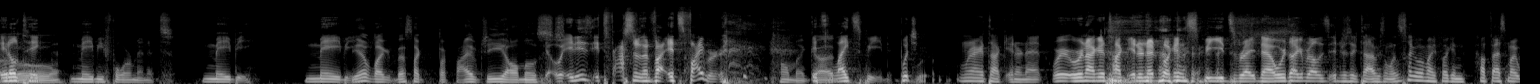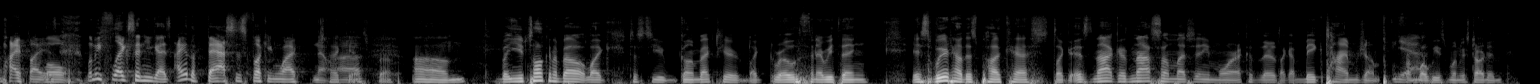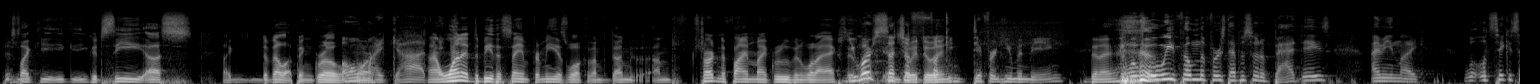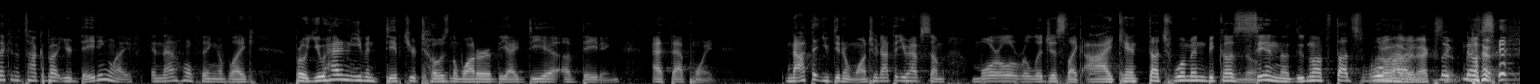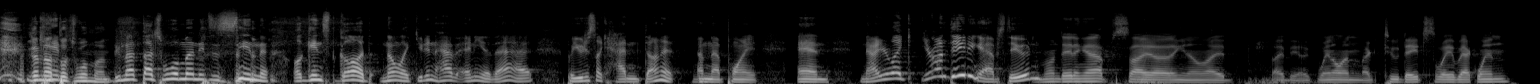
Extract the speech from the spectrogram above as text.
It'll take maybe four minutes, maybe, maybe. You have like that's like the five G almost. Yo, It is. It's faster than fi- it's fiber. Oh my god. it's light speed, which we're not gonna talk internet. We're, we're not gonna talk internet fucking speeds right now. We're talking about all these interesting topics. Let's talk about my fucking how fast my Wi-Fi is. Lol. Let me flex on you guys. I have the fastest fucking Wi-Fi. No, Heck uh, yes, bro. um, But you're talking about like just you going back to your like growth and everything. It's weird how this podcast like it's not it's not so much anymore because there's like a big time jump Yeah. from what we when we started. It's Mhm. like you, you you could see us like develop and grow. oh more. my god, And I want it to be the same for me as well because I'm I'm I'm starting to find my groove and what I actually you like, are such a doing. fucking different human being. Then I when, when we filmed the first episode of Bad Days, I mean, like, well, let's take a second to talk about your dating life and that whole thing of like, bro, you hadn't even dipped your toes in the water of the idea of dating at that point. Not that you didn't want to, not that you have some moral or religious like I can't touch woman because No. sin. Do not touch woman. I don't have an accent. Like, no, I cannot touch woman. do not touch woman. It's a sin against God. No, like you didn't have any of that, but you just like hadn't done it Mm. on that point. and now you're like you're on dating apps, dude. I'm on dating apps. I, uh, you know, I, I be like, went on like two dates way back when.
